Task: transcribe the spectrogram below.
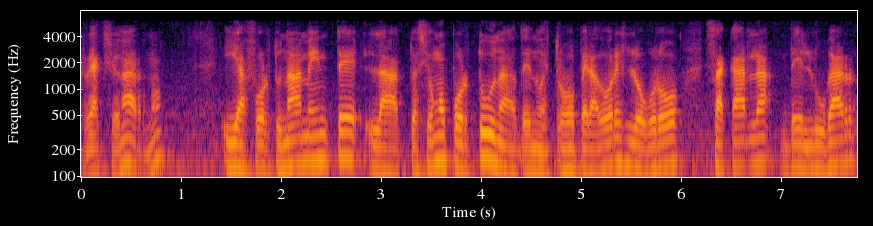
reaccionar, ¿no? Y afortunadamente la actuación oportuna de nuestros operadores logró sacarla del lugar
